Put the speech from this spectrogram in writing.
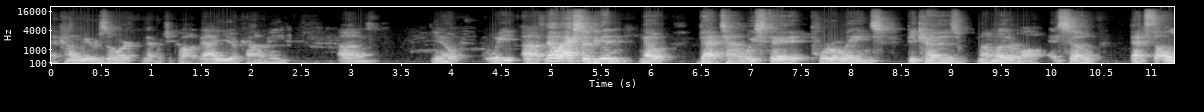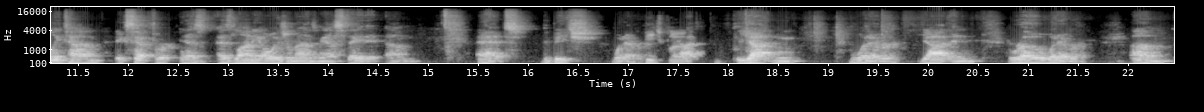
economy resort. Is that what you call it? Value economy. Um, you know, we uh, no, actually we didn't. No, that time we stayed at Port Orleans because my mother-in-law, and so that's the only time, except for as as Lonnie always reminds me, I stayed at um, at the beach, whatever beach club, yacht, yacht and whatever yacht and row, whatever. Um,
